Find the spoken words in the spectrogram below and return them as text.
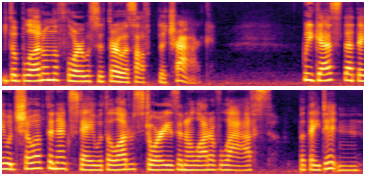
The blood on the floor was to throw us off the track. We guessed that they would show up the next day with a lot of stories and a lot of laughs, but they didn't.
